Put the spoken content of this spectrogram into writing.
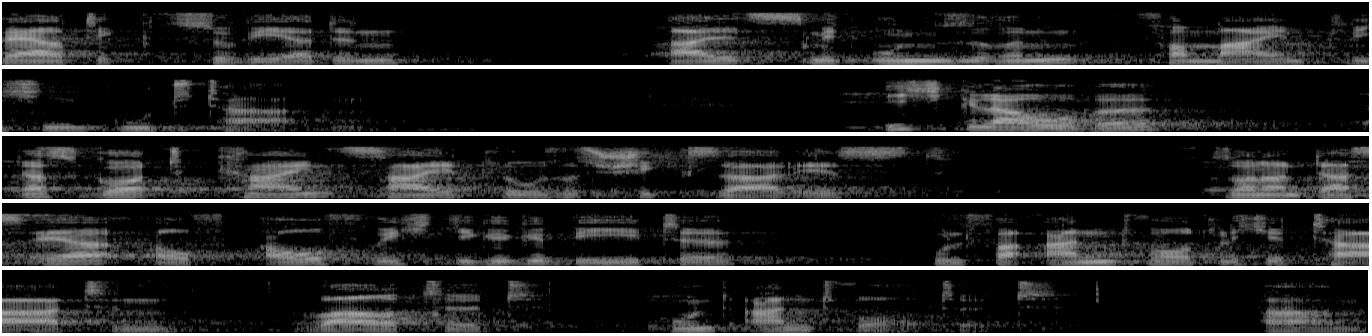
fertig zu werden, als mit unseren vermeintlichen Guttaten. Ich glaube, dass Gott kein zeitloses Schicksal ist, sondern dass er auf aufrichtige Gebete und verantwortliche Taten wartet und antwortet. Amen.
